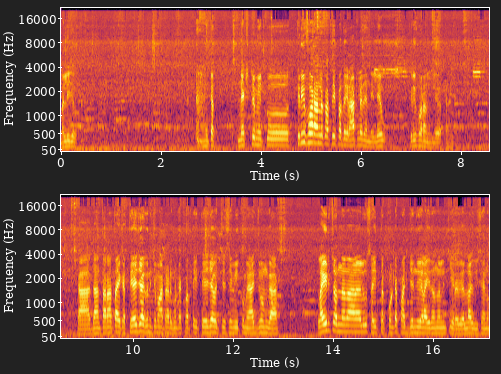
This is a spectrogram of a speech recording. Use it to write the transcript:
మళ్ళీ చెబుతాను. ఇంకా నెక్స్ట్ మీకు త్రీ ఫోర్ అన్లు కొత్త పెద్దగా రావట్లేదండి లేవు. త్రీ ఫోర్ అన్లు లేవు అక్కడ. లేవు దాని తర్వాత ఇక తేజ గురించి మాట్లాడుకుంటే కొత్త ఈ తేజ వచ్చేసి మీకు మ్యాక్సిమంగా లైట్ చందనాలు సైజ్ తక్కువ ఉంటే పద్దెనిమిది వేల ఐదు వందల నుంచి ఇరవై వేల దాకా చూశాను.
